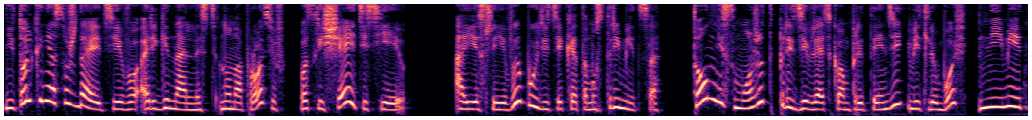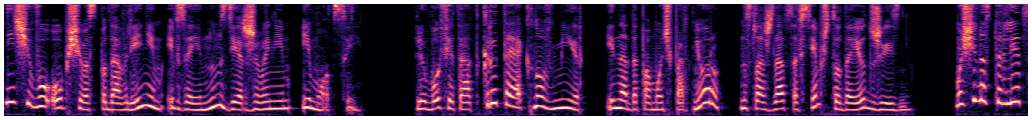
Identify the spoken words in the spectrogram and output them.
не только не осуждаете его оригинальность, но, напротив, восхищаетесь ею. А если и вы будете к этому стремиться, то он не сможет предъявлять к вам претензий, ведь любовь не имеет ничего общего с подавлением и взаимным сдерживанием эмоций. Любовь – это открытое окно в мир, и надо помочь партнеру наслаждаться всем, что дает жизнь. Мужчина-стрелец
